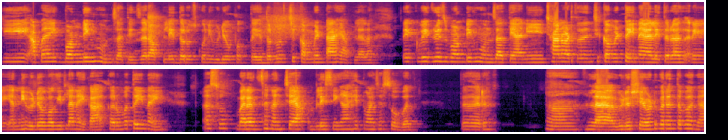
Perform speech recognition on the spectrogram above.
की आपण एक बॉन्डिंग होऊन जाते. जर आपले दररोज कोणी व्हिडिओ बघतंय दररोजची कमेंट आहे आपल्याला तर एक वेगळीच बॉन्डिंग होऊन जाते आणि छान वाटतं. त्यांची कमेंटही नाही आले तर अरे यांनी व्हिडिओ बघितला नाही का? करमतही नाही. असो बऱ्याच जणांच्या ब्लेसिंग आहेत माझ्यासोबत. तर ला व्हिडिओ शेवटपर्यंत बघा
